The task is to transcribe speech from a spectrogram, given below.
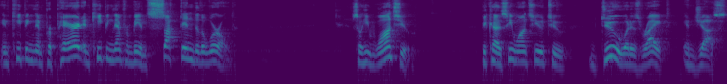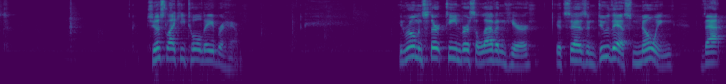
and keeping them prepared and keeping them from being sucked into the world. So He wants you because He wants you to do what is right and just. Just like He told Abraham. In Romans 13, verse 11, here, it says, And do this, knowing that,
